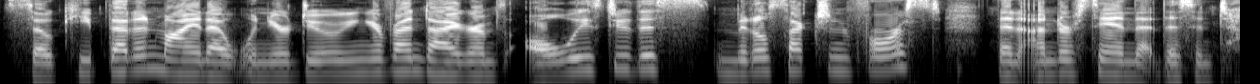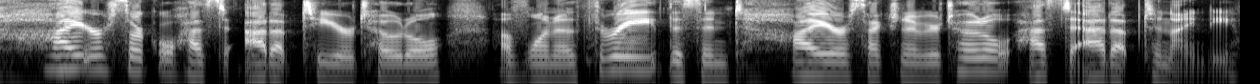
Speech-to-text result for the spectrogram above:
so keep that in mind when you're doing your Venn diagrams. Always do this middle section first, then understand that this entire circle has to add up to your total of 103. This entire section of your total has to add up to 90.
